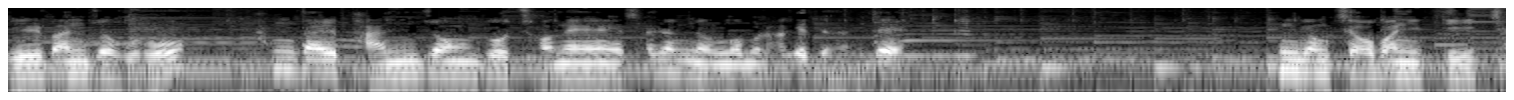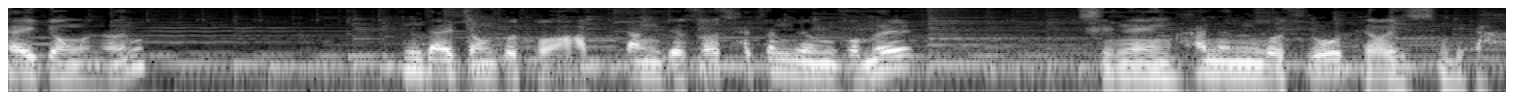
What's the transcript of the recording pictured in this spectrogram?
일반적으로 한 달 반 정도 전에 사전 점검을 하게 되는데 풍경채 어바니티 2차의 경우는 한 달 정도 더 앞당겨서 사전 점검을 진행하는 것으로 되어 있습니다.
